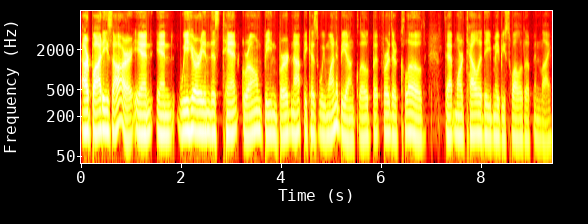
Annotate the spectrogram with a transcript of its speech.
our bodies are, and and we are in this tent, grown, being burdened, not because we want to be unclothed, but further clothed, that mortality may be swallowed up in life.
